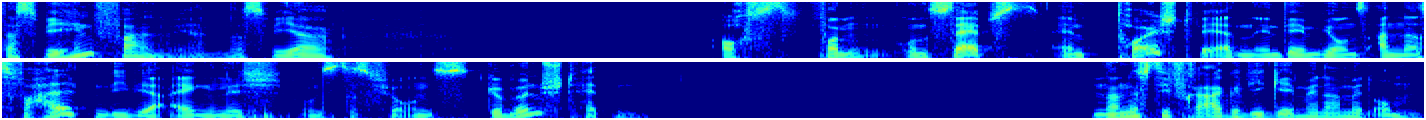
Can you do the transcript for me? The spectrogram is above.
Dass wir hinfallen werden, dass wir auch von uns selbst enttäuscht werden, indem wir uns anders verhalten, wie wir eigentlich uns das für uns gewünscht hätten. Und dann ist die Frage, wie gehen wir damit um?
